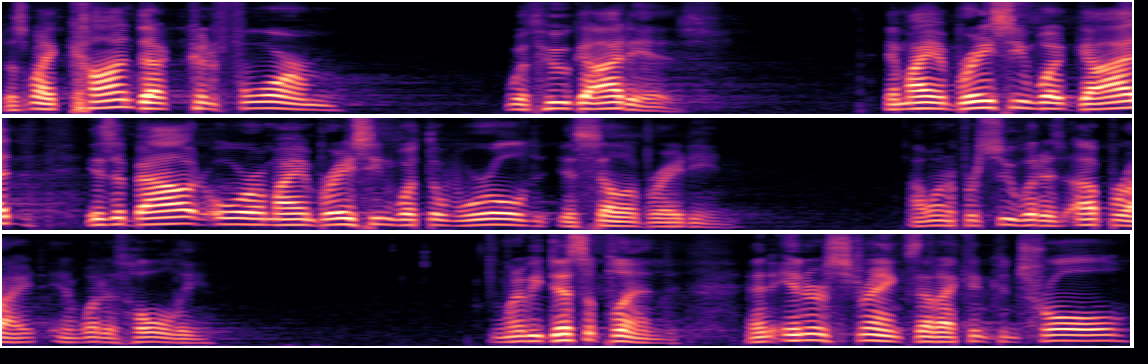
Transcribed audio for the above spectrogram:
Does my conduct conform with who God is? Am I embracing what God is about, or am I embracing what the world is celebrating? I want to pursue what is upright and what is holy. I want to be disciplined and inner strength that I can control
